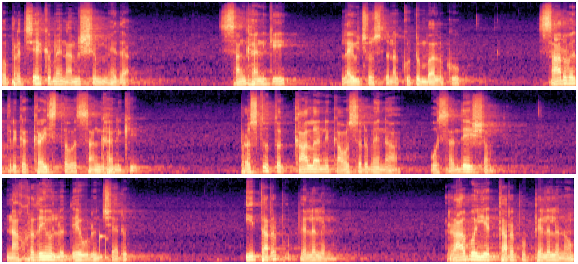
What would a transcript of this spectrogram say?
ఓ ప్రత్యేకమైన అంశం మీద సంఘానికి లైవ్ చూస్తున్న కుటుంబాలకు సార్వత్రిక క్రైస్తవ సంఘానికి ప్రస్తుత కాలానికి అవసరమైన ఓ సందేశం నా హృదయంలో దేవుడు ఉంచారు. ఈ తరపు పిల్లలను రాబోయే తరపు పిల్లలను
